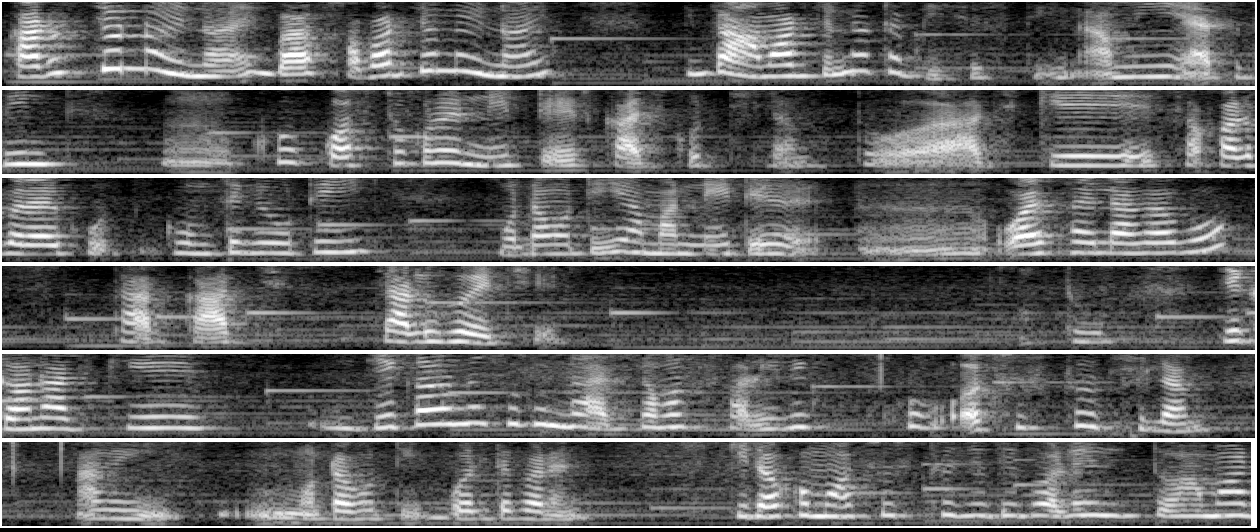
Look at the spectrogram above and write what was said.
কারোর জন্যই নয় বা সবার জন্যই নয় কিন্তু আমার জন্য একটা বিশেষ দিন। আমি এতদিন খুব কষ্ট করে নেটের কাজ করছিলাম। তো আজকে সকালবেলায় ঘুম থেকে উঠেই মোটামুটি আমার নেটে ওয়াইফাই লাগাবো। তার কাজ চালু হয়েছে। তো যে কারণে আজকে, যে কারণে শুধু না, আজকে আমার শারীরিক খুব অসুস্থ ছিলাম আমি, মোটামুটি বলতে পারেন। কীরকম অসুস্থ যদি বলেন তো আমার,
